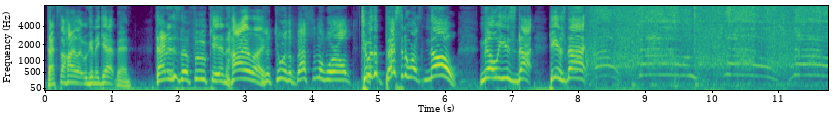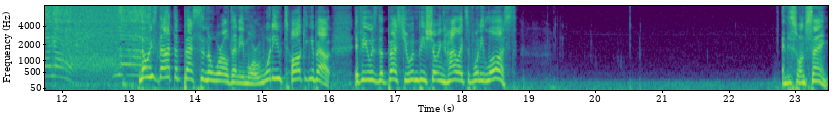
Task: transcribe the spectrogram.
That's the highlight we're gonna get, man. That is the fucking these highlight. are two of the best in the world. Two of the best in the world. No, no, he is not. He is not. Oh. No, he's not the best in the world anymore. What are you talking about? If he was the best, you wouldn't be showing highlights of when he lost. And this is what I'm saying.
